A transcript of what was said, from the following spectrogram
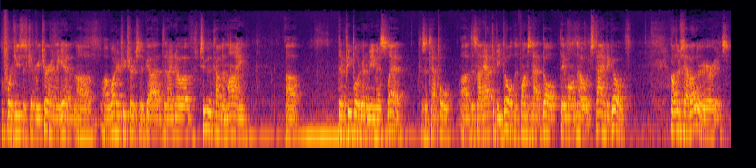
before Jesus can return. And again, uh, uh, one or two churches of God that I know of, two that come to mind, uh, their people are going to be misled because the temple uh, does not have to be built. And if one's not built, they won't know it's time to go. Others have other areas.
